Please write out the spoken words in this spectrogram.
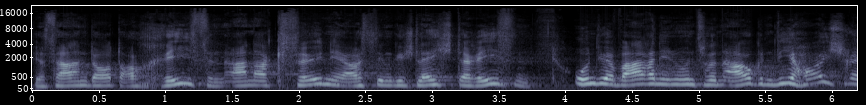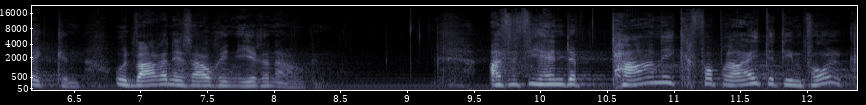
Wir sahen dort auch Riesen, Anaxöne aus dem Geschlecht der Riesen. Und wir waren in unseren Augen wie Heuschrecken und waren es auch in ihren Augen. Also sie haben Panik verbreitet im Volk.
